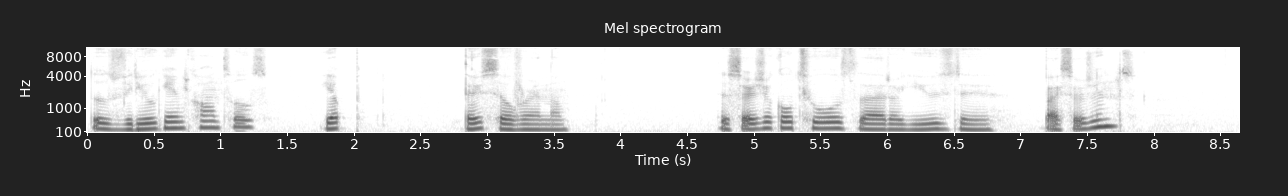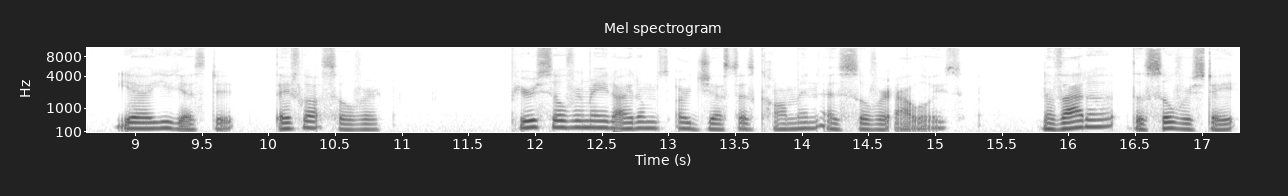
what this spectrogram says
Those video game consoles? Yep, there's silver in them. The surgical tools that are used uh, by surgeons? Yeah, you guessed it. They've got silver. Pure silver made items are just as common as silver alloys. Nevada, the silver state,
